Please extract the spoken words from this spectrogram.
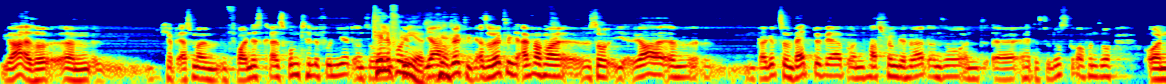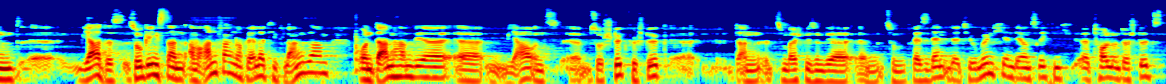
Ja, also ähm, ich habe erstmal im Freundeskreis rumtelefoniert und so. Telefoniert? Ja, wirklich. Also wirklich einfach mal so, ja, ähm, da gibt's so einen Wettbewerb und hast schon gehört und so und äh, hättest du Lust drauf und so. Und äh, ja, das so ging es dann am Anfang noch relativ langsam und dann haben wir äh, ja uns äh, so Stück für Stück, äh, dann äh, zum Beispiel sind wir äh, zum Präsidenten der TU München, der uns richtig äh, toll unterstützt,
